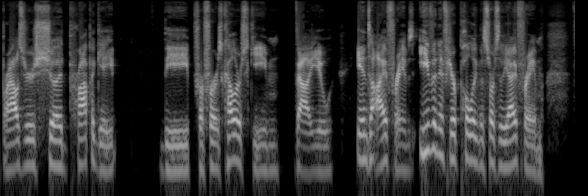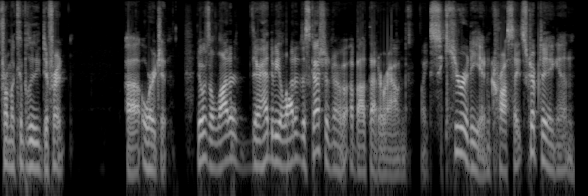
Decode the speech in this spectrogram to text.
browsers should propagate the prefers color scheme value into iframes, even if you're pulling the source of the iframe from a completely different uh, origin. There was a lot of there had to be a lot of discussion about that around like security and cross-site scripting and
